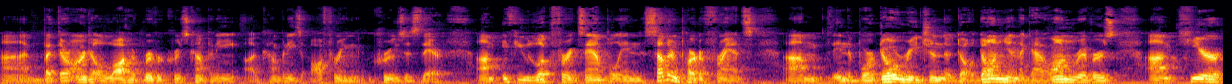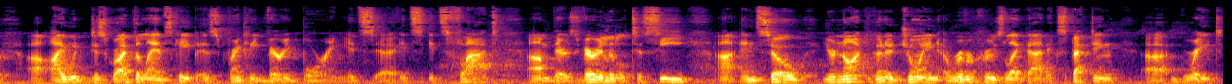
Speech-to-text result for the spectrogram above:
Uh, but there aren't a lot of river cruise company uh, companies offering cruises there. Um, if you look, for example, in the southern part of France, um, in the Bordeaux region, the Dordogne and the Garonne rivers. Um, here, uh, I would describe the landscape as frankly very boring. It's uh, it's it's flat. Um, there's very little to see, uh, and so you're not going to join a river cruise like that expecting uh, great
